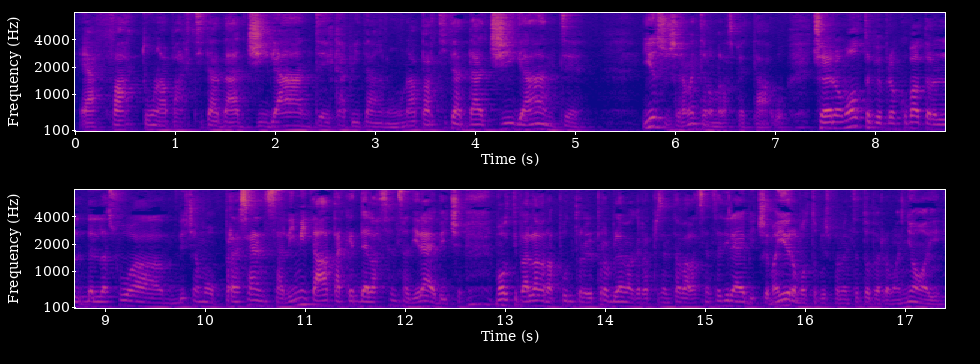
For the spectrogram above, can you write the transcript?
e ha fatto una partita da gigante il capitano, una partita da gigante. Io sinceramente non me l'aspettavo, cioè ero molto più preoccupato della sua, diciamo, presenza limitata che dell'assenza di Rebic. Molti parlavano appunto del problema che rappresentava l'assenza di Rebic, ma io ero molto più spaventato per Romagnoli,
